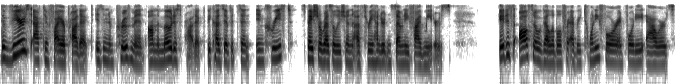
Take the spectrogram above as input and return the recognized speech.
The VIIRS active fire product is an improvement on the MODIS product because of its an increased spatial resolution of 375 meters. It is also available for every 24 and 48 hours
